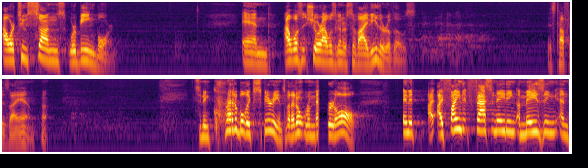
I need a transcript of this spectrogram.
our two sons were being born and I wasn't sure I was going to survive either of those. as tough as I am. Huh. It's an incredible experience, but I don't remember it all. And it, I, I find it fascinating, amazing, and,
